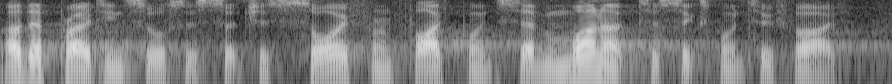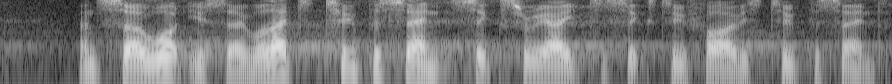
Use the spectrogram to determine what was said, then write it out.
other protein sources such as soy from 5.71 up to 6.25. And so what you say? Well, that's 2%. 638 to 625 is 2%.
